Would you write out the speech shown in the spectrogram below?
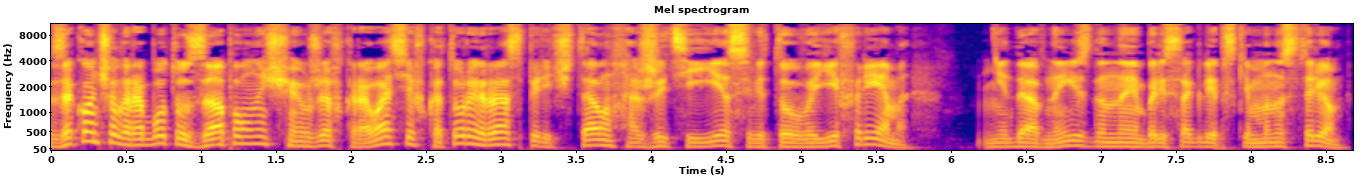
Закончил работу за полночь и уже в кровати в который раз перечитал «Житие святого Ефрема», недавно изданное Борисоглебским монастырем,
